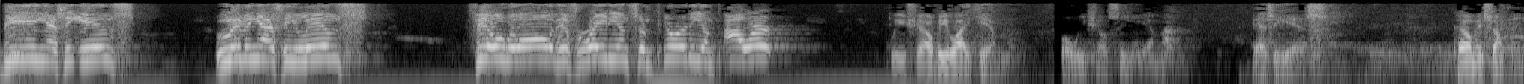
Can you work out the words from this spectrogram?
being as he is, living as he lives, filled with all of his radiance and purity and power, we shall be like him, for we shall see him as he is. Tell me something.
